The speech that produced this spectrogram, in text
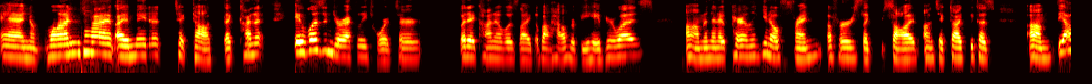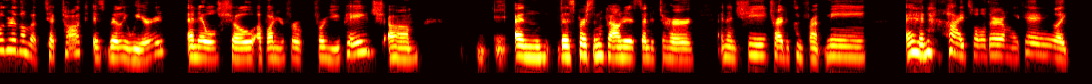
and one time I made a TikTok that kind of, it wasn't directly towards her, but it kind of was like about how her behavior was. Um, and then apparently, you know, a friend of hers like saw it on TikTok because um, the algorithm of TikTok is really weird and it will show up on your for, for you page. Um, and this person found it, sent it to her, and then she tried to confront me. And I told her, I'm like, hey, like,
